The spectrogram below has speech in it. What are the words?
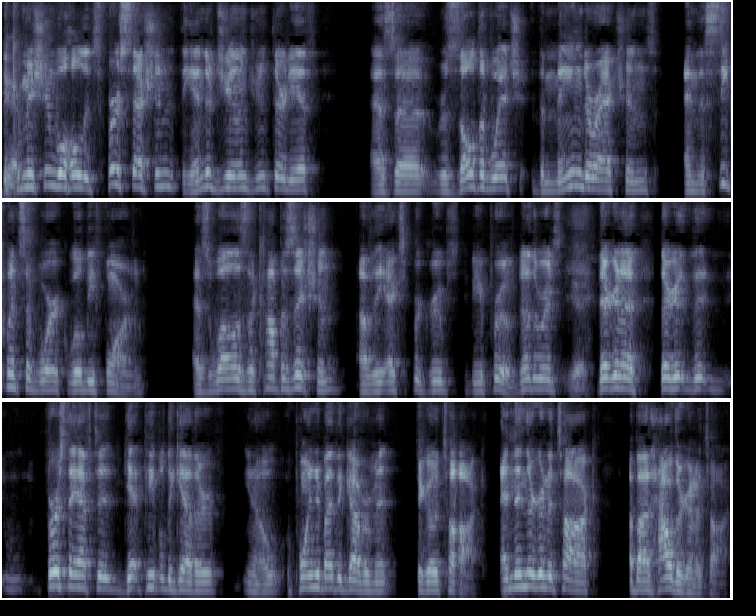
the Yeah. commission will hold its first session at the end of June, June 30th, as a result of which the main directions and the sequence of work will be formed, as well as the composition of the expert groups to be approved. In other words, yeah, they're gonna they're the, first they have to get people together, you know, appointed by the government to go talk, and then they're gonna talk about how they're gonna talk.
